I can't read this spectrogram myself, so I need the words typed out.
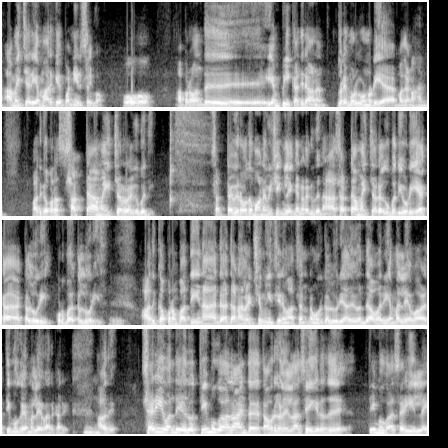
அமைச்சர் எம்ஆர்கே பன்னீர்செல்வம். ஓஹோ. அப்புறம் வந்து எம்பி கதிரானந்த் துரைமுருகனுடைய மகன். மகன். அதுக்கப்புறம் சட்ட அமைச்சர் ரகுபதி. சட்ட விரோதமான விஷயங்கள் எங்கே நடக்குதுன்னா சட்ட அமைச்சர் ரகுபதியுடைய க கல்லூரி குடும்ப கல்லூரியில். அதுக்கப்புறம் பார்த்தீங்கன்னா இந்த தனலட்சுமி சீனிவாசன் ஒரு கல்லூரி அது வந்து அவர் எம்எல்ஏவா திமுக எம்எல்ஏவா இருக்காரு. அவர். சரி வந்து ஏதோ திமுக தான் இந்த தவறுகளை எல்லாம் செய்கிறது. திமுக சரியில்லை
